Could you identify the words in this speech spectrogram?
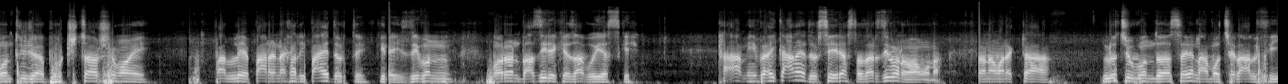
মন্ত্রীরা ভোট চাওয়ার সময় পারলে পারে না খালি পায়ে ধরতে। কি জীবন মরণ বাজি রেখে যাবোই আজকে। আমি ভাই কানে ধরছি এই রাস্তা তার জীবনও পাবো না। কারণ আমার একটা লুচু বন্ধু আছে নাম হচ্ছে আলফি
